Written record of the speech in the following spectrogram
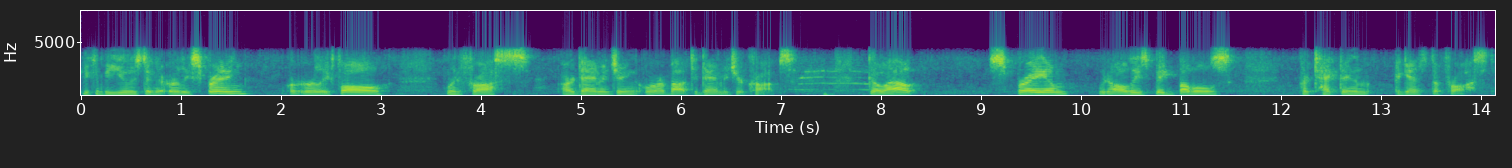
You can be used in the early spring or early fall when frosts are damaging or about to damage your crops. Go out, spray them with all these big bubbles, protecting them against the frost.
